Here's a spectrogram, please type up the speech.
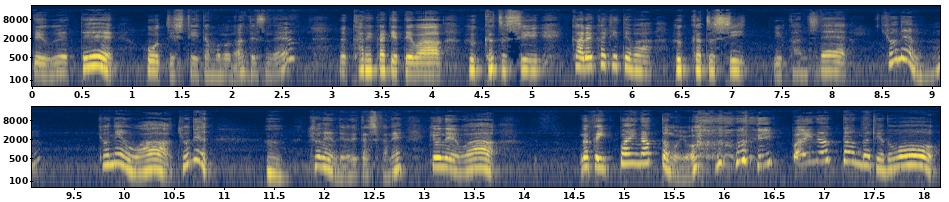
て植えて放置していたものなんですね。枯れかけては復活し、枯れかけては復活しっていう感じで、去年去年は、去年うん、去年だよね、確かね。去年は、なんかいっぱいになったのよ。いっぱいなったんだけど、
